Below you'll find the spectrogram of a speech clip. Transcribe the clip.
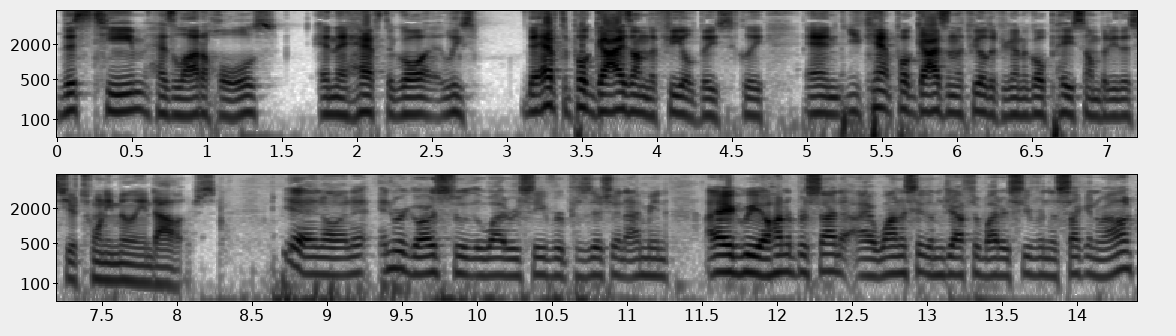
this team has a lot of holes, and they have to go at least they have to put guys on the field basically, and you can't put guys on the field if you're going to go pay somebody this year twenty million dollars. Yeah, no, and in regards to the wide receiver position, I mean, I agree 100%. I want to see them draft a wide receiver in the second round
